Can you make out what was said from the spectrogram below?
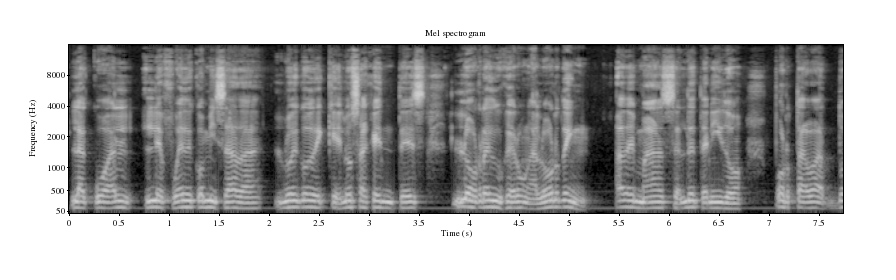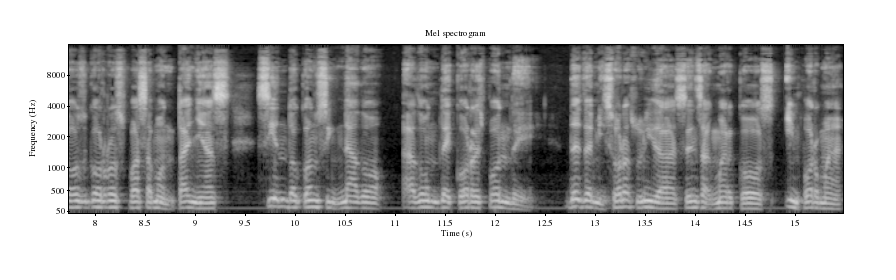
la cual le fue decomisada luego de que los agentes lo redujeron al orden Además, el detenido portaba dos gorros pasamontañas, siendo consignado a donde corresponde. Desde Emisoras Unidas en San Marcos, informa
